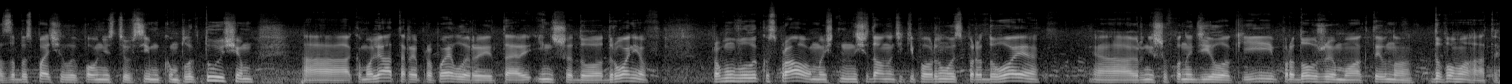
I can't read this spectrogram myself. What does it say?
Забезпечили повністю всім комплектуючим акумулятори, пропелери та інше до дронів. Робимо велику справу. Ми нещодавно тільки повернулися з передової, верніше в понеділок, і продовжуємо активно допомагати.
